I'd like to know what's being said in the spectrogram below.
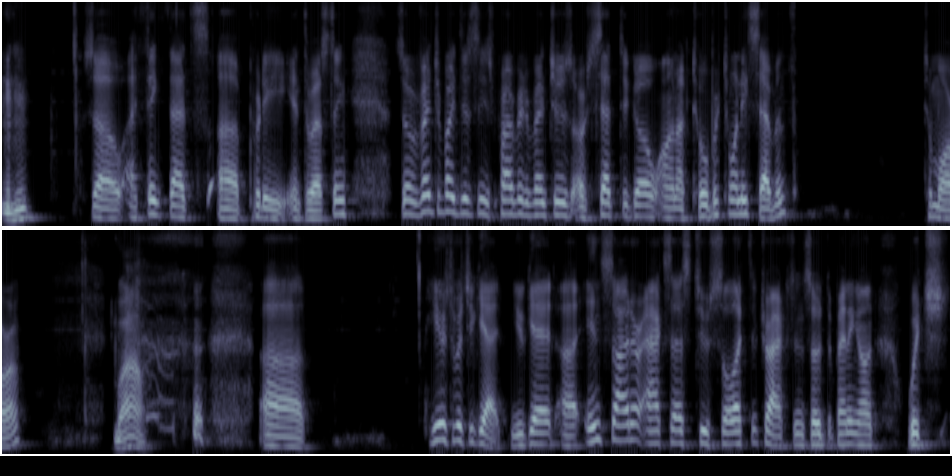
Mm-hmm. So I think that's uh, pretty interesting. So Adventure by Disney's private adventures are set to go on October 27th, tomorrow. Wow. uh, here's what you get you get uh, insider access to select attractions. So, depending on which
